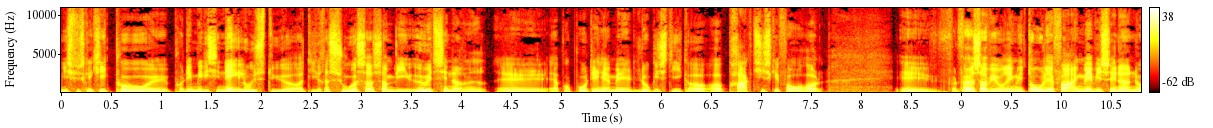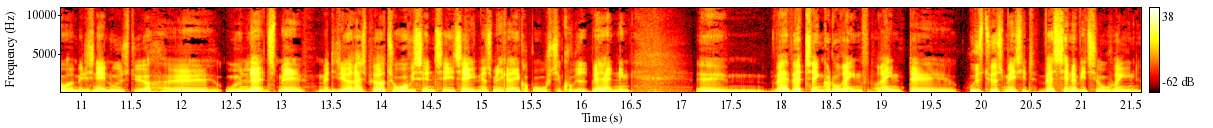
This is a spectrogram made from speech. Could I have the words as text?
Hvis vi skal kigge på, øh, på det medicinaludstyr og de ressourcer, som vi i øvrigt sender ned, øh, apropos det her med logistik og, og praktiske forhold. Øh, for det første så har vi jo rimelig dårlig erfaring med, at vi sender noget medicinaludstyr øh, udenlands med, med de der respiratorer, vi sender til Italien, som ikke rigtig kan bruges til covid-behandling. Øh, hvad, hvad tænker du rent, rent øh, udstyrsmæssigt? Hvad sender vi til Ukraine?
